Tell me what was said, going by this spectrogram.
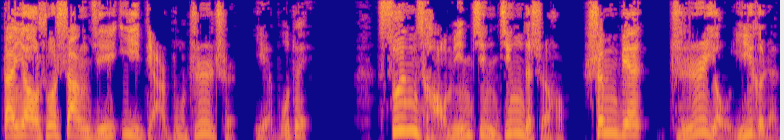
但要说上级一点不支持也不对。孙草民进京的时候，身边只有一个人；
